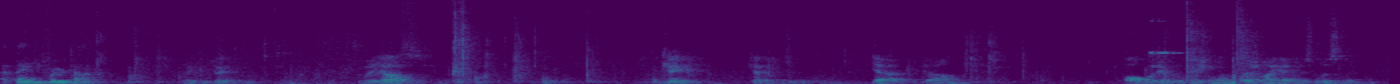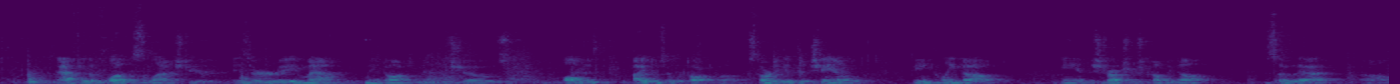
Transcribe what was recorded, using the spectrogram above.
I thank you for your time. Thank you, Jay. Somebody else? Okay, Kevin? Yeah, um, all good information. One question I had just listening. After the floods last year, is there a map, a document that shows all the items that we're talking about? Starting at the channel being cleaned out and the structures coming up so that, um,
